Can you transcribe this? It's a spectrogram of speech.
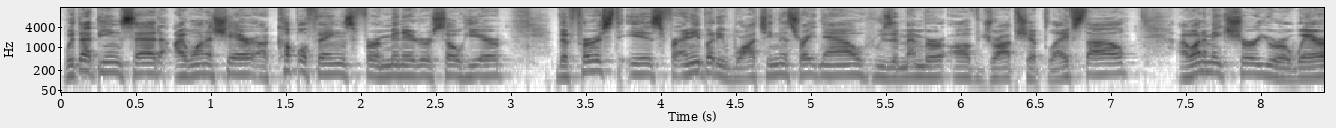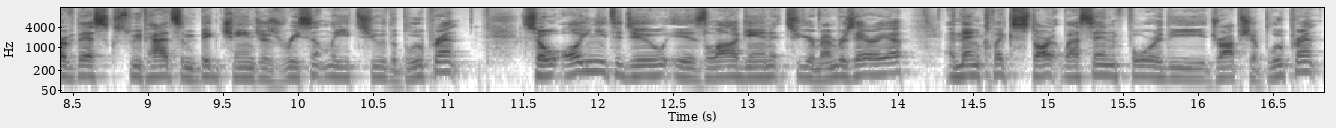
With that being said, I want to share a couple things for a minute or so here. The first is for anybody watching this right now who's a member of Dropship Lifestyle. I want to make sure you're aware of this because we've had some big changes recently to the blueprint. So all you need to do is log in to your members area and then click Start Lesson for the Dropship Blueprint.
